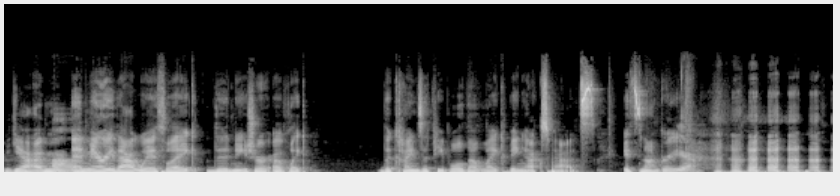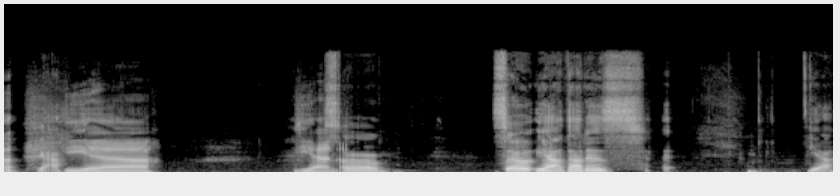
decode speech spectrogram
yeah, um, and marry that with like the nature of like the kinds of people that like being expats. It's not great. yeah, yeah. yeah. Yeah, no. So, so yeah, that is, yeah.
